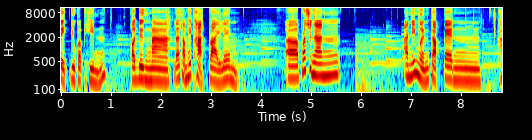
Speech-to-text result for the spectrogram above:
ติดอยู่กับหิน พอดึงมาแล้วทำให้ขาดปลายเล่มเเพราะฉะนั้น อันนี้เหมือนกับเป็นค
